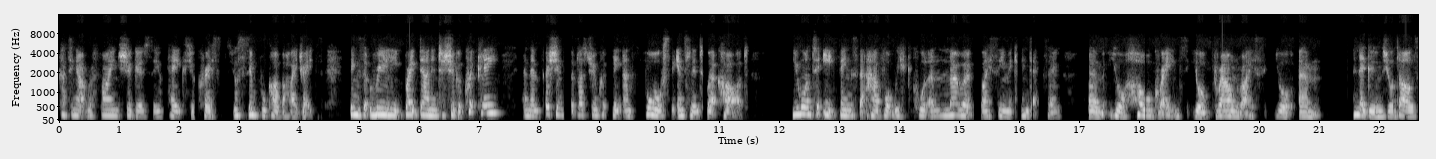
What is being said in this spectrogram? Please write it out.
cutting out refined sugars, so your cakes, your crisps, your simple carbohydrates, things that really break down into sugar quickly and then push into the bloodstream quickly and force the insulin to work hard. You want to eat things that have what we call a lower glycemic index. So, um, your whole grains, your brown rice, your um, legumes, your dals.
